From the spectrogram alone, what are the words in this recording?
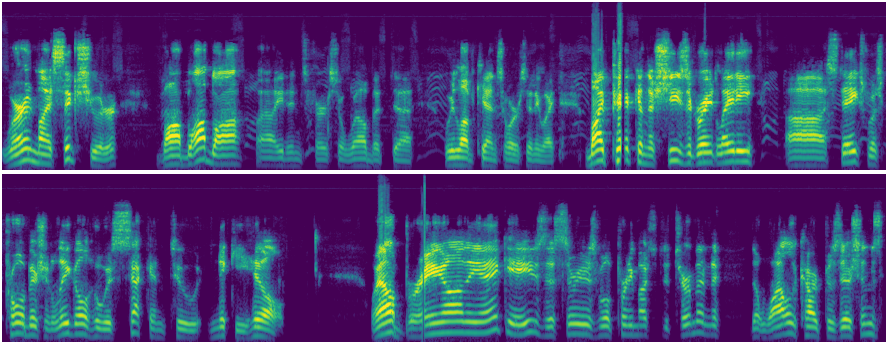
Wearing My Six Shooter. Blah, blah, blah. Well, he didn't fare so well, but uh, we love Ken's horse anyway. My pick in the She's a Great Lady uh, stakes was Prohibition Legal, who was second to Nikki Hill. Well, bring on the Yankees. The series will pretty much determine the wild card positions.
